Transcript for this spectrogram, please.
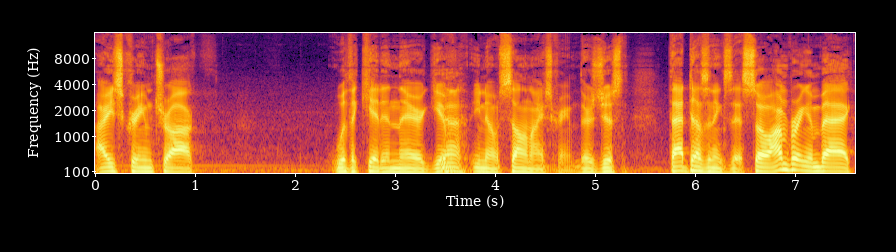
ice cream truck with a kid in there give Yeah. you know selling ice cream. There's just that doesn't exist. So I'm bringing back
